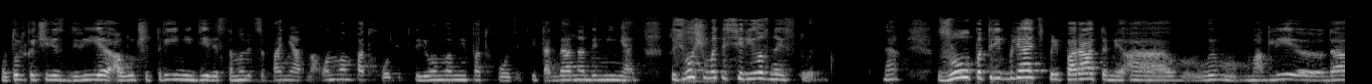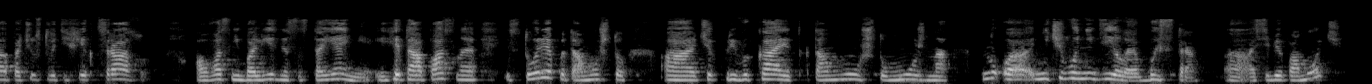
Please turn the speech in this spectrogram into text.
Но только через две, а лучше три недели становится понятно, он вам подходит или он вам не подходит, и тогда надо менять. То есть, в общем, это серьезная история. Да? Злоупотреблять препаратами а вы могли э, да, почувствовать эффект сразу а у вас не болезнь, а состояние. И это опасная история, потому что а, человек привыкает к тому, что можно, ну, а, ничего не делая, быстро а, себе помочь,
